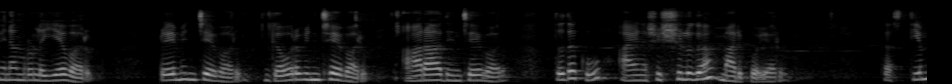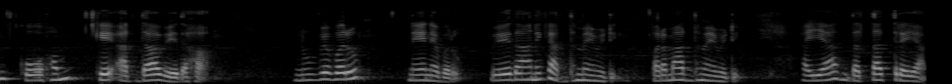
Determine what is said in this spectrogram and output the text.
వినమ్రులయ్యేవారు. ప్రేమించేవారు గౌరవించేవారు ఆరాధించేవారు. తుదకు ఆయన శిష్యులుగా మారిపోయారు. కస్త్యం కోహం కే అర్ధా వేద. నువ్వెవరు? నేనెవరు? వేదానికి అర్థమేమిటి? పరమార్థమేమిటి? అయ్యా దత్తాత్రేయ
